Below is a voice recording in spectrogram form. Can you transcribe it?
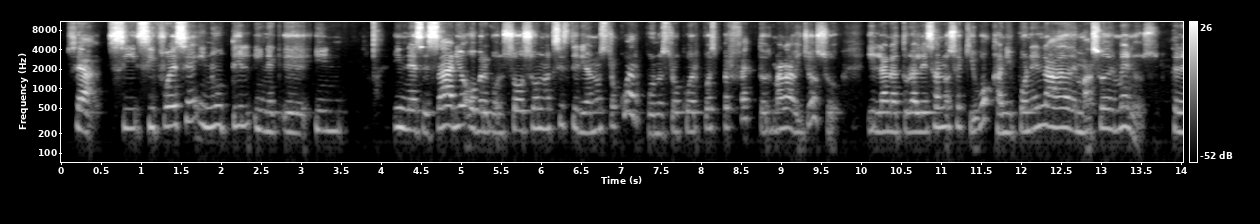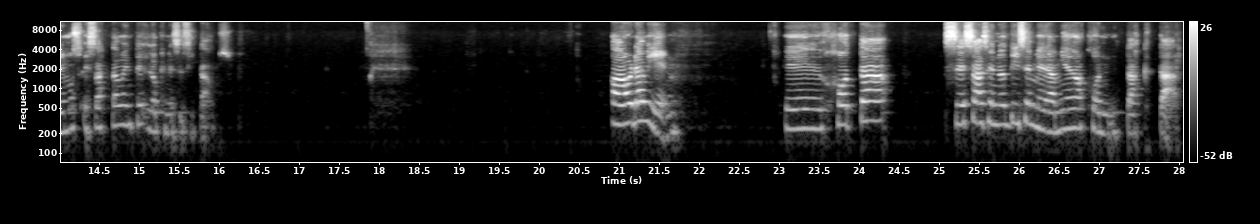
O sea, si, si fuese inútil, eh, innecesario o vergonzoso, no existiría nuestro cuerpo. Nuestro cuerpo es perfecto, es maravilloso y la naturaleza no se equivoca ni pone nada de más o de menos. Tenemos exactamente lo que necesitamos. Ahora bien, Eh, J. César se nos dice, me da miedo a contactar.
